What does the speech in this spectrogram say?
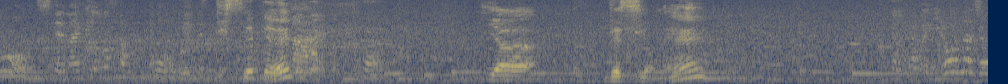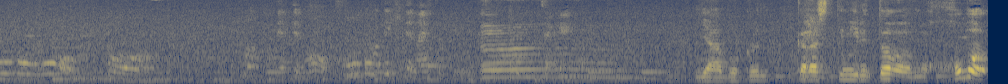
としてない人の差も出てるですよねはいいやですよねや僕からしてみるともうほぼ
